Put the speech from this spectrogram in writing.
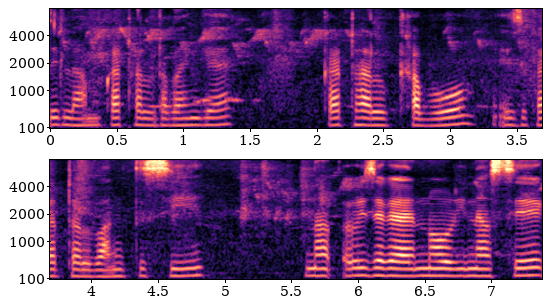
দিলাম কাঁঠালটা ভাঙ্গে। কাঁঠাল খাব। এই যে কাঁঠাল ভাঙতেছি। না, ওই জায়গায় নরিন আছে।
